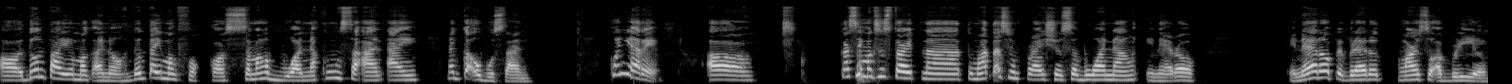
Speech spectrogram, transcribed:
ah, doon tayo mag-ano, doon tayo mag-focus sa mga buwan na kung saan ay nagkaubusan. Kunyari, ah, kasi magsa-start na tumataas yung presyo sa buwan ng Enero. Enero, Pebrero, Marso, Abril.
